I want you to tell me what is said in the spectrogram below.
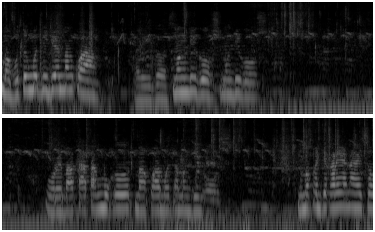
Mabutong mo di dyan man kwa. Maligos. Mangligos, mangligos. Ure ba tatang mukot, makuamot ang mangligos. Lumapan di karayan ay so.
